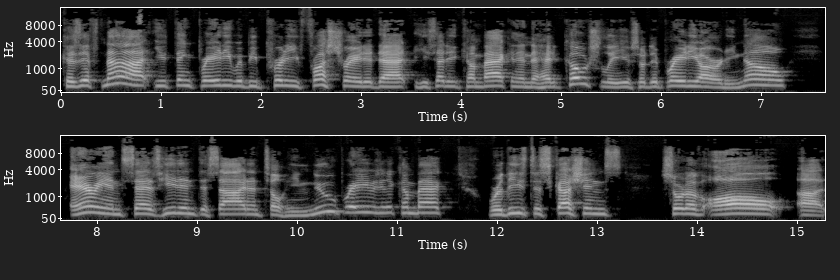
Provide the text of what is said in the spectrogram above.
Because if not, you think Brady would be pretty frustrated that he said he'd come back and then the head coach leaves. So did Brady already know? Arians says he didn't decide until he knew Brady was going to come back. Were these discussions sort of all uh,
